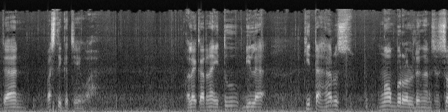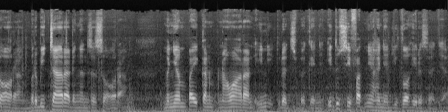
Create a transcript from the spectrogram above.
dan pasti kecewa. Oleh karena itu, bila kita harus ngobrol dengan seseorang, berbicara dengan seseorang, menyampaikan penawaran ini itu dan sebagainya, itu sifatnya hanya di zahir saja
